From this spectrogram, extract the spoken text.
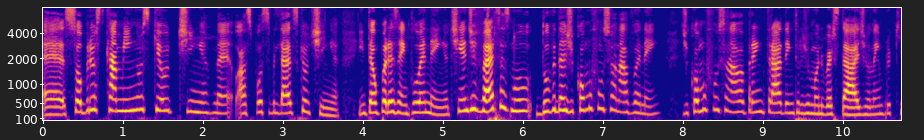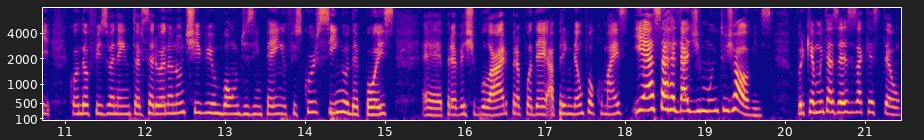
é, sobre os caminhos que eu tinha, né, as possibilidades que eu tinha. Então, por exemplo, o Enem. Eu tinha diversas dúvidas de como funcionava o Enem, de como funcionava para entrar dentro de uma universidade. Eu lembro que quando eu fiz o Enem no terceiro ano, eu não tive um bom desempenho, fiz cursinho depois, é, pré-vestibular, para poder aprender um pouco mais. E essa é a realidade de muitos jovens. Porque muitas vezes a questão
